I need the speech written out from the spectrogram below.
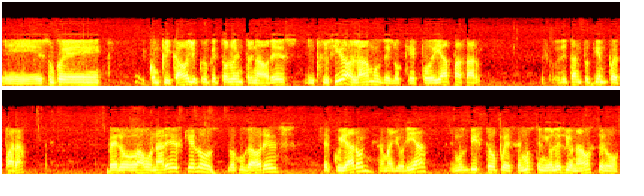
eh, eso fue complicado. Yo creo que todos los entrenadores, inclusive hablábamos de lo que podía pasar después de tanto tiempo de para. Pero abonar es que los, los jugadores se cuidaron, la mayoría. Hemos visto, pues hemos tenido lesionados, pero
